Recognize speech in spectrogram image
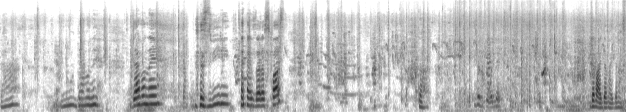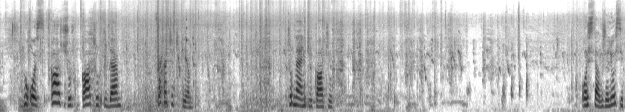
Так, ну де вони? Де вони? Звірі? Зараз фас. Так. Виходять. Давай, давай, давай. Ну ось качур, качур іде. Це качечки. Чорненький качур. Ось так вже Льосик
